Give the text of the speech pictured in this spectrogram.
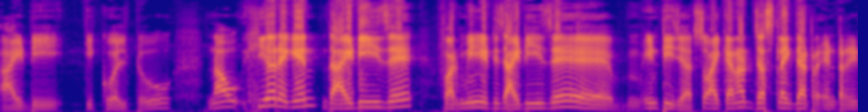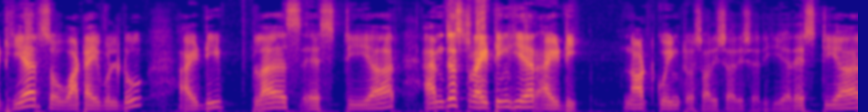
id equal to. Now here again the id is a for me it is id is a um, integer. So i cannot just like that enter it here. So what i will do? Id plus str i'm just writing here id not going to sorry sorry sorry here str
